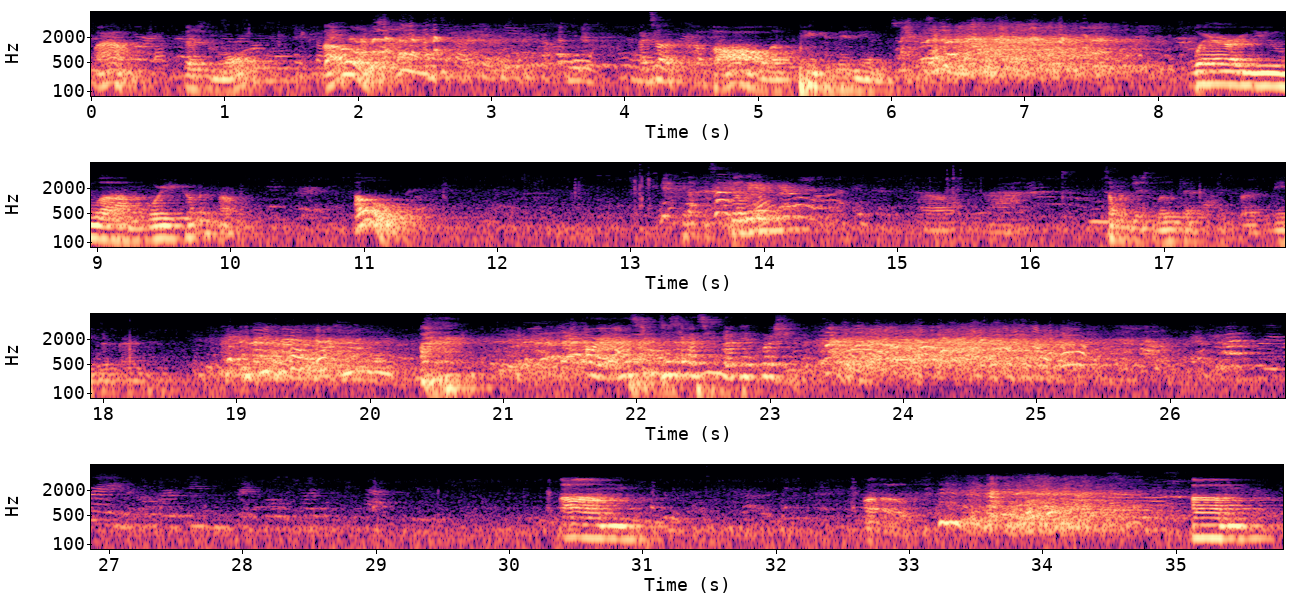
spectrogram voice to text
Wow. There's more. Oh. That's a, ball of pink minions. Where are you? Um, where are you coming from? Oh. Is Killian here? Someone just moved to Pittsburgh. Needs a friend. All right. Ask just ask your goddamn question. You have free reign over season six. What would you like to see Cass do? Um. Uh oh. um.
